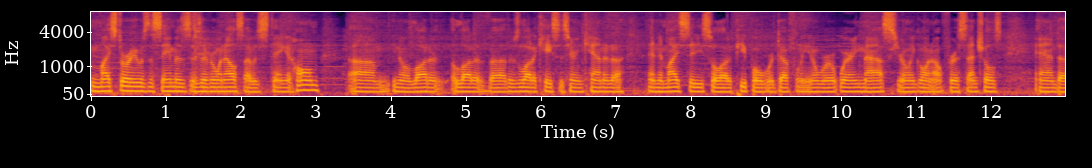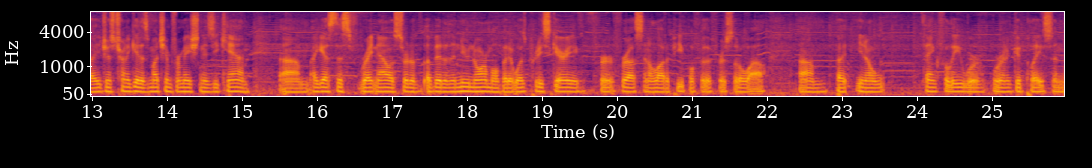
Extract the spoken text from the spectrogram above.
my story was the same as, as everyone else. I was staying at home. Um, you know, a lot of a lot of uh, there's a lot of cases here in Canada and in my city, so a lot of people were definitely you know were wearing masks. You're only going out for essentials, and uh, you're just trying to get as much information as you can. Um, I guess this right now is sort of a bit of the new normal, but it was pretty scary for for us and a lot of people for the first little while. Um, but you know, thankfully we're we're in a good place and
